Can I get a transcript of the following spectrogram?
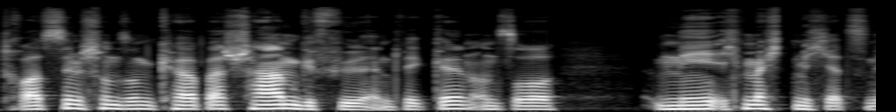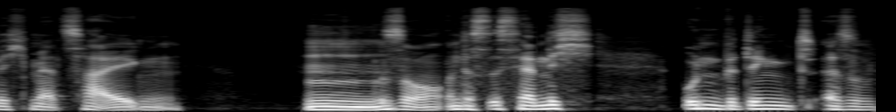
trotzdem schon so ein Körperschamgefühl entwickeln und so, nee, ich möchte mich jetzt nicht mehr zeigen. Mhm. So, und das ist ja nicht unbedingt, also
